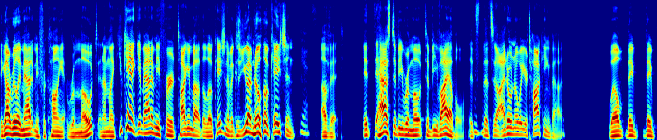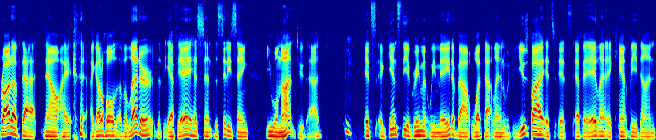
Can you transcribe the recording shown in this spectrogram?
they got really mad at me for calling it remote, and I'm like, you can't get mad at me for talking about the location of it because you have no location yes. of it. It has to be remote to be viable. It's Mhm. that's I don't know what you're talking about. Well, they've they've brought up that now I I got a hold of a letter that the FAA has sent the city saying you will not do that. It's against the agreement we made about what that land would be used by. It's it's FAA land. It can't be done,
